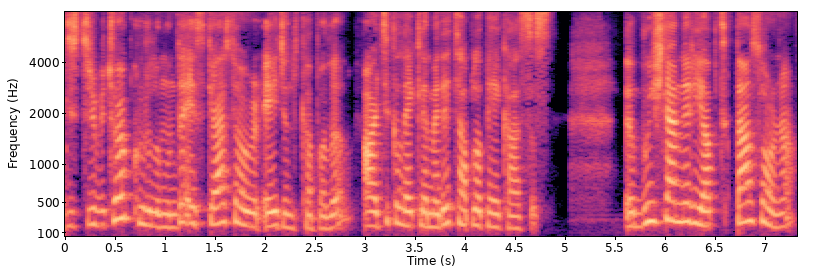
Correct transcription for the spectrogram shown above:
Distribütör kurulumunda SQL Server Agent kapalı, article eklemede Tableau PK'sız. E, bu işlemleri yaptıktan sonra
